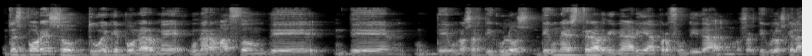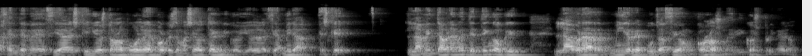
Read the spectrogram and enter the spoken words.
Entonces, por eso tuve que ponerme un armazón de, de, unos artículos de una extraordinaria profundidad, unos artículos que la gente me decía, es que yo esto no lo puedo leer porque es demasiado técnico. Y yo le decía, mira, es que lamentablemente tengo que labrar mi reputación con los médicos primero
